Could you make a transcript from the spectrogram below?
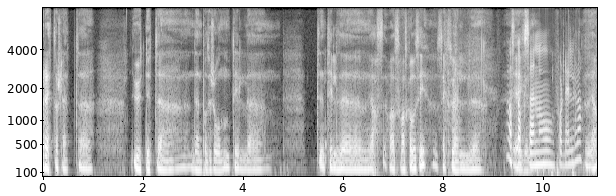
rett og slett utnytte den posisjonen til, til, til ja, hva, skal du si? Seksuell Ja, skaffe seg noen fordeler, da. Ja.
